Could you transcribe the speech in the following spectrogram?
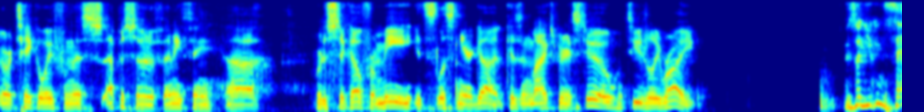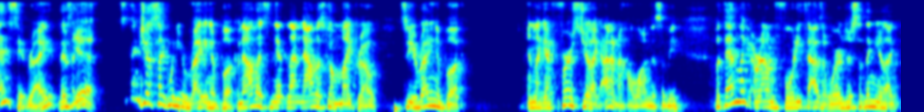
or take away from this episode, if anything, uh, were to stick out for me, it's listen to your gut. Because in my experience too, it's usually right. It's like you can sense it, right? There's like, yeah. Even just like when you're writing a book. Now let's now let's go micro. So you're writing a book, and like at first you're like, I don't know how long this will be. But then like around 40,000 words or something, you're like,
